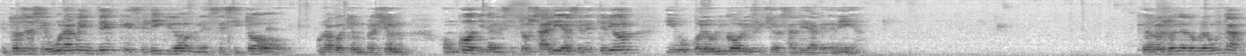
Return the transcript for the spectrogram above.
entonces seguramente que ese líquido necesitó una cuestión de presión oncótica, necesitó salir hacia el exterior y buscó el único orificio de salida que tenía. ¿Quedó resuelta tu pregunta?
